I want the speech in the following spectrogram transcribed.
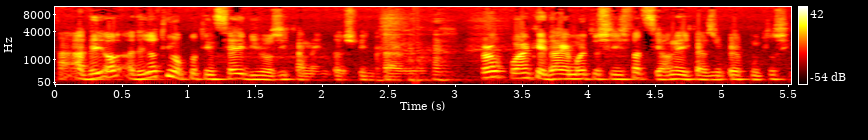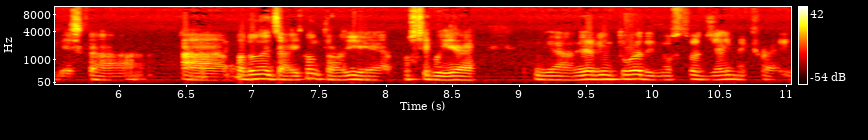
ha, dei, ha dell'ottimo potenziale di rosicamento al suo interno, però può anche dare molta soddisfazione nel caso in cui appunto si riesca a padroneggiare i controlli e a proseguire nella, nell'avventura del nostro Jay McRae.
